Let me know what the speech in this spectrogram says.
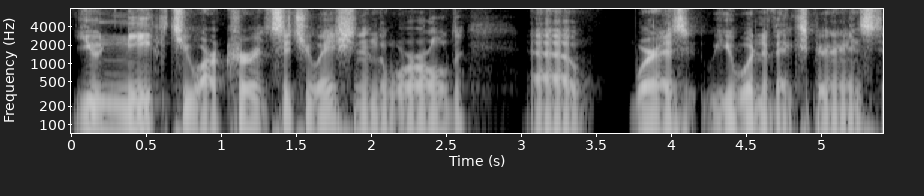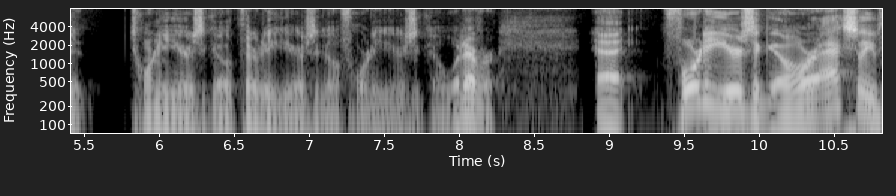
unique to our current situation in the world, uh, whereas you wouldn't have experienced it 20 years ago, 30 years ago, 40 years ago, whatever. Uh, 40 years ago, or actually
